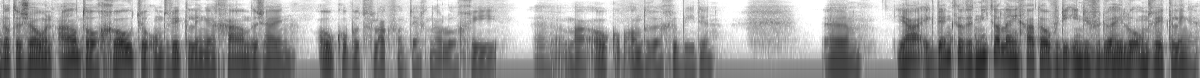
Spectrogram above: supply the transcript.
dat er zo een aantal grote ontwikkelingen gaande zijn, ook op het vlak van technologie, maar ook op andere gebieden. Um, ja, ik denk dat het niet alleen gaat over die individuele ontwikkelingen.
